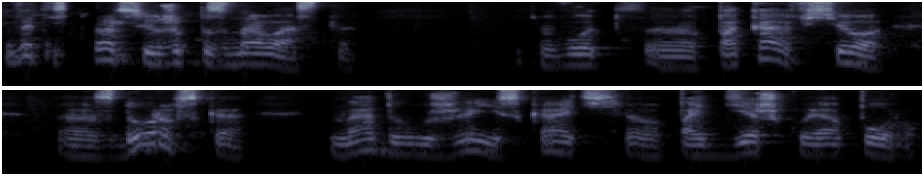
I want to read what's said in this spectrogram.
В этой ситуации уже поздновасто. Вот э, пока все здоровско, надо уже искать поддержку и опору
